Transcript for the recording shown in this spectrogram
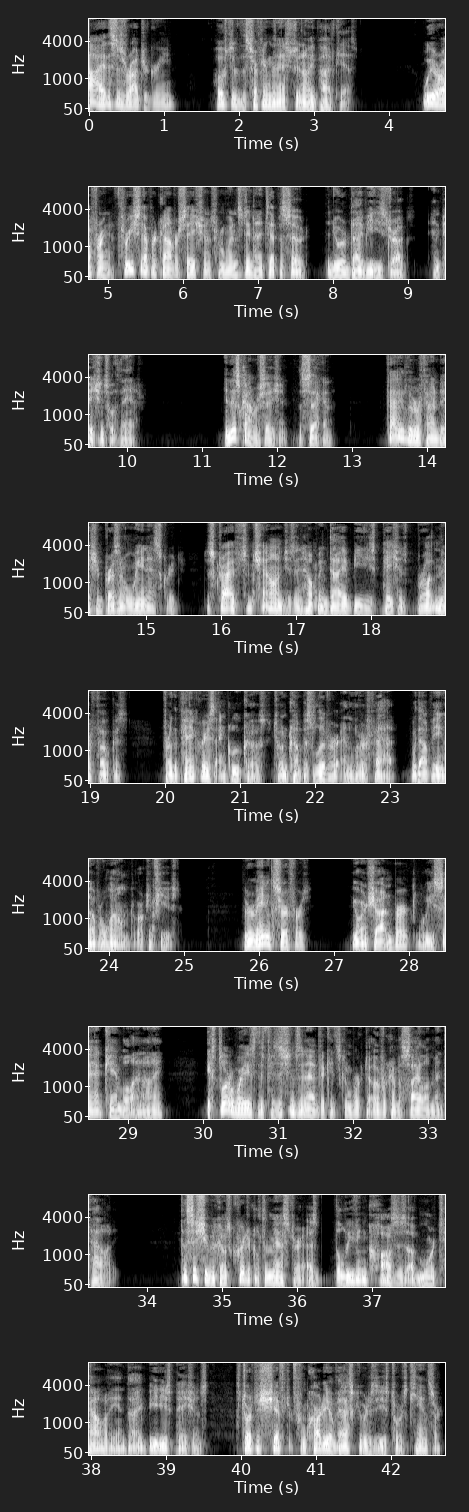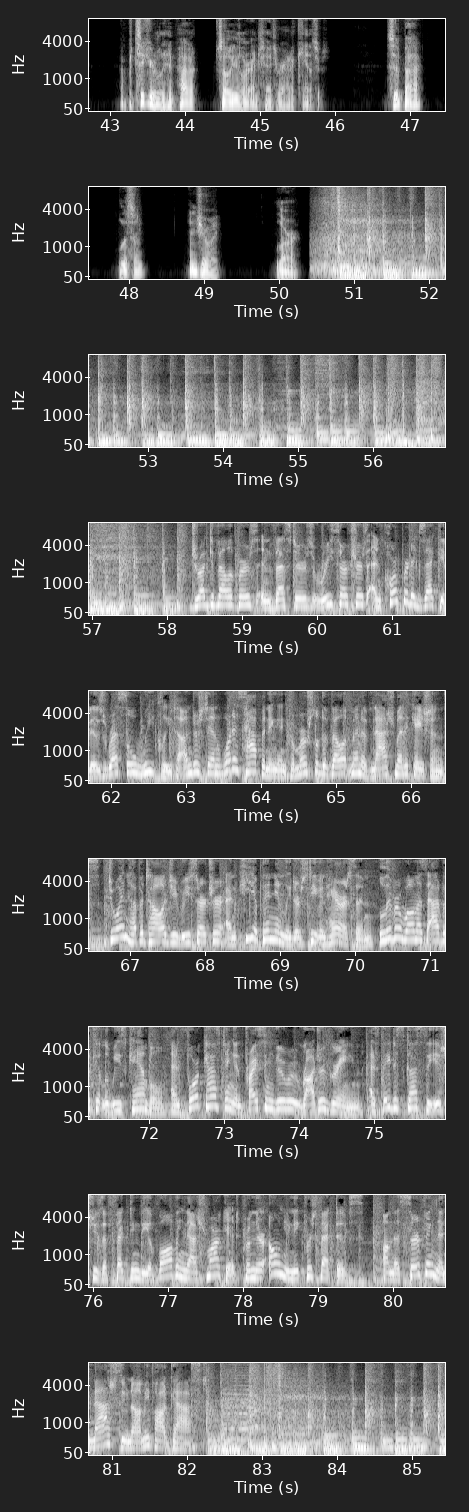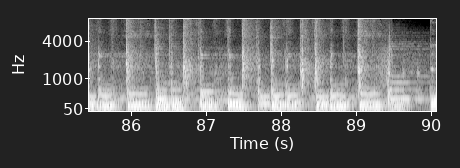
Hi, this is Roger Green, host of the Surfing the NASH Tsunami podcast. We are offering three separate conversations from Wednesday night's episode, The Newer Diabetes Drugs and Patients with NASH. In this conversation, the second, Fatty Liver Foundation President Wayne Eskridge describes some challenges in helping diabetes patients broaden their focus from the pancreas and glucose to encompass liver and liver fat without being overwhelmed or confused. The remaining surfers, Jorn Schattenberg, Louise Sant Campbell, and I, Explore ways that physicians and advocates can work to overcome a silo mentality. This issue becomes critical to master as the leading causes of mortality in diabetes patients start to shift from cardiovascular disease towards cancer, and particularly hepatic cellular and pancreatic cancers. Sit back, listen, enjoy, learn. Drug developers, investors, researchers, and corporate executives wrestle weekly to understand what is happening in commercial development of NASH medications. Join hepatology researcher and key opinion leader Stephen Harrison, liver wellness advocate Louise Campbell, and forecasting and pricing guru Roger Green as they discuss the issues affecting the evolving NASH market from their own unique perspectives on the Surfing the NASH Tsunami podcast.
